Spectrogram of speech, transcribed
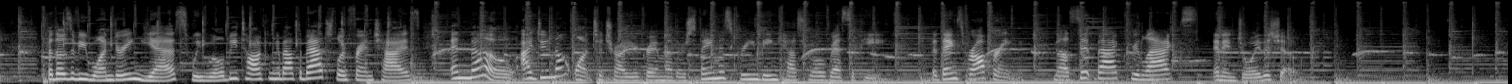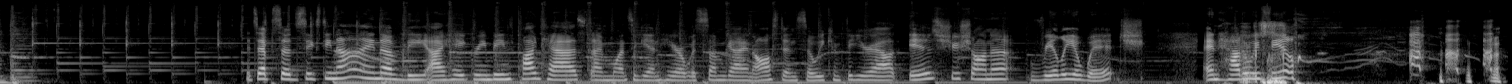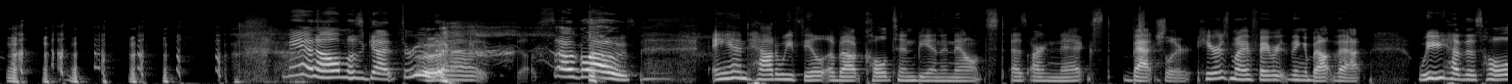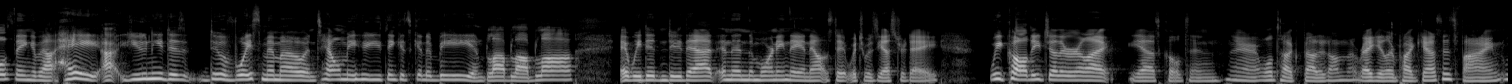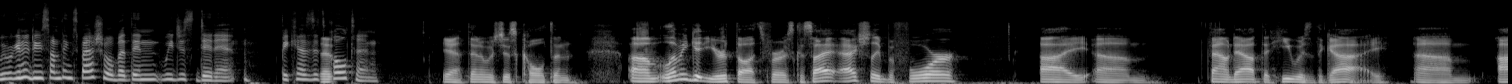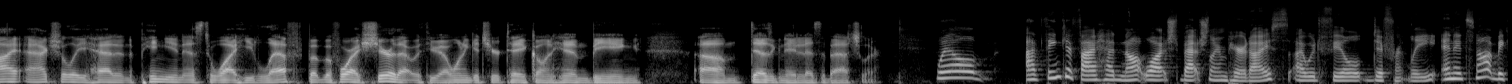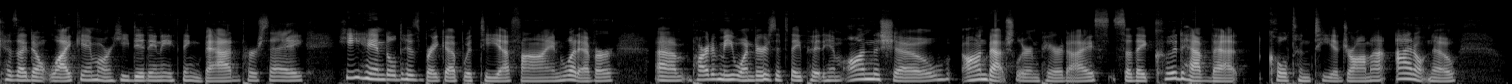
For those of you wondering, yes, we will be talking about the Bachelor franchise. And no, I do not want to try your grandmother's famous green bean casserole recipe. But thanks for offering. Now sit back, relax, and enjoy the show. It's episode 69 of the I Hate Green Beans podcast. I'm once again here with some guy in Austin so we can figure out is Shushanna really a witch? And how do we feel? Man, I almost got through that. so close. And how do we feel about Colton being announced as our next bachelor? Here's my favorite thing about that. We had this whole thing about, hey, uh, you need to do a voice memo and tell me who you think it's going to be and blah, blah, blah. And we didn't do that. And then the morning they announced it, which was yesterday, we called each other. We are like, "Yeah, it's Colton. All right, we'll talk about it on the regular podcast. It's fine." We were gonna do something special, but then we just didn't because it's that, Colton. Yeah, then it was just Colton. Um, let me get your thoughts first, because I actually before I um, found out that he was the guy, um, I actually had an opinion as to why he left. But before I share that with you, I want to get your take on him being um, designated as the Bachelor. Well, I think if I had not watched Bachelor in Paradise, I would feel differently. And it's not because I don't like him or he did anything bad per se. He handled his breakup with Tia fine, whatever. Um, part of me wonders if they put him on the show on Bachelor in Paradise so they could have that Colton Tia drama. I don't know.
